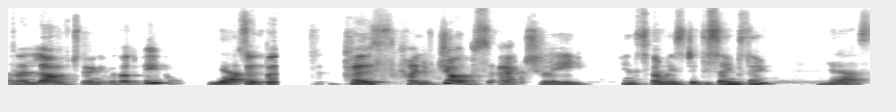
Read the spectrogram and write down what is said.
And i love doing it with other people. Yeah. So both both kind of jobs actually in some ways did the same thing. Yes.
